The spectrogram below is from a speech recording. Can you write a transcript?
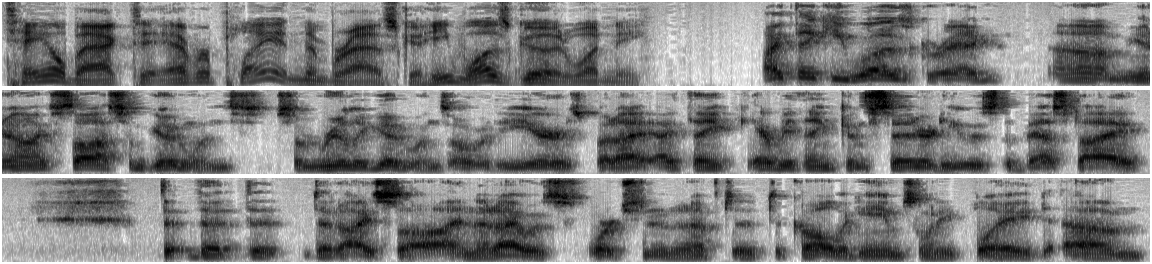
tailback to ever play at Nebraska. He was good, wasn't he? I think he was, Greg. Um, you know, I saw some good ones, some really good ones over the years, but I, I think everything considered, he was the best I that, that, that, I saw and that I was fortunate enough to, to call the games when he played. Um,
